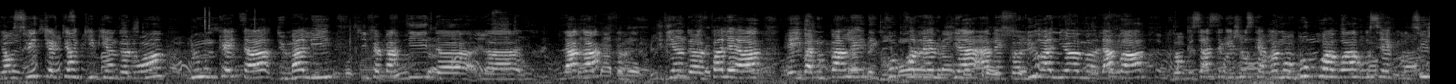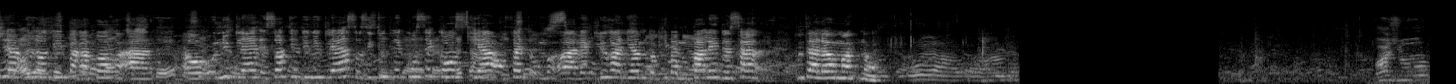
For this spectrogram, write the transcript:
Et ensuite, quelqu'un qui vient de loin, Noun Keita du Mali, qui fait partie de la, l'ARAC, il vient de Falea et il va nous parler des gros problèmes qu'il y a avec euh, l'uranium là-bas. Donc ça c'est quelque chose qui a vraiment beaucoup à voir aussi avec notre sujet aujourd'hui par rapport au, nucléaire et sortir du nucléaire. C'est aussi toutes les conséquences qu'il y a en fait avec l'uranium. Donc il va nous parler de ça tout à l'heure maintenant. Bonjour.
